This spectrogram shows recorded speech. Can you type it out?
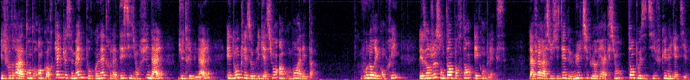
Il faudra attendre encore quelques semaines pour connaître la décision finale du tribunal et donc les obligations incombant à l'État. Vous l'aurez compris, les enjeux sont importants et complexes. L'affaire a suscité de multiples réactions, tant positives que négatives.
